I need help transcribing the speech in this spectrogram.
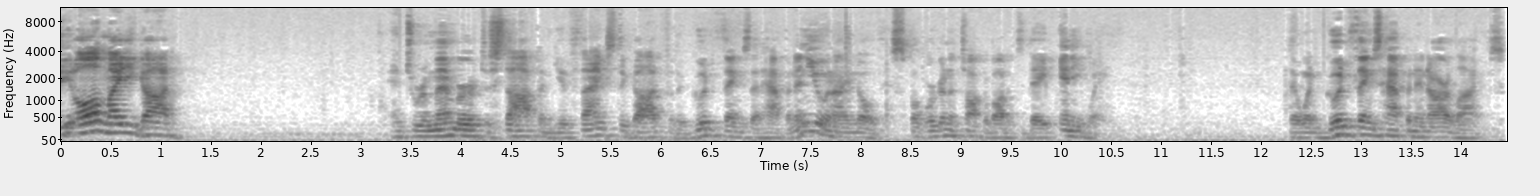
The Almighty God. And to remember to stop and give thanks to God for the good things that happen. And you and I know this, but we're going to talk about it today anyway. That when good things happen in our lives,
